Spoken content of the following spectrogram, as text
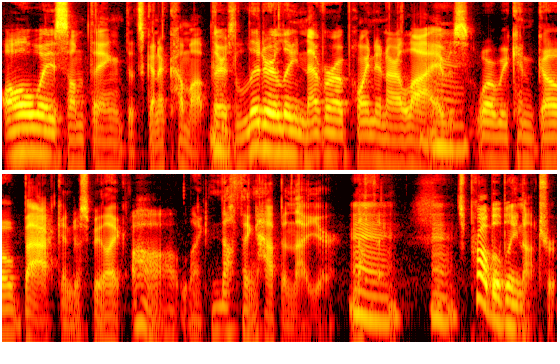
always something that's going to come up. There's literally never a point in our lives where we can go back and just be like, oh, like nothing happened that year. Nothing. It's probably not true.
